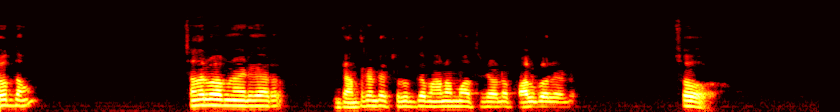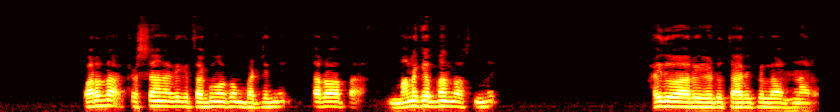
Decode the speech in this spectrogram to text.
చూద్దాం. చంద్రబాబు నాయుడు గారు ఇంకా అంతకంటే చురుగ్గా మానవ మాతృలో పాల్గొలేడు. సో వరద కృష్ణానదికి తగ్గుముఖం పట్టింది. తర్వాత మనకి ఇబ్బంది వస్తుంది. ఐదు ఆరు ఏడు తారీఖుల్లో అంటున్నారు.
